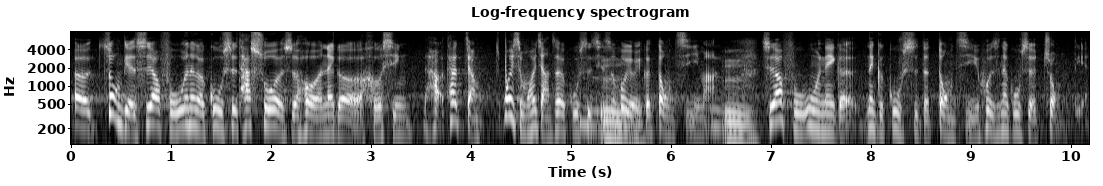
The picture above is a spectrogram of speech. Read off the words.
呃，重点是要服务那个故事，他说的时候的那个核心。好，他讲为什么会讲这个故事，其实会有一个动机嘛。嗯，其实要服务那个那个故事的动机，或者是那个故事的重点。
